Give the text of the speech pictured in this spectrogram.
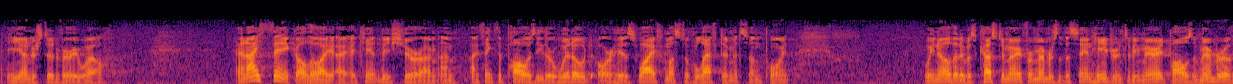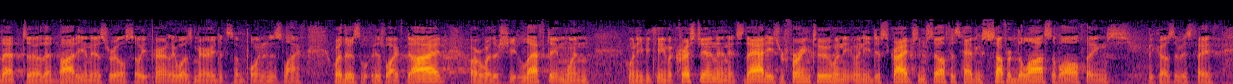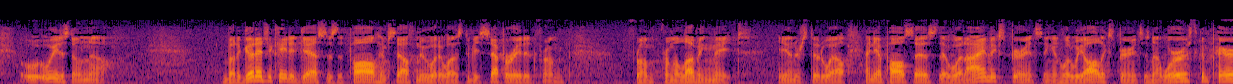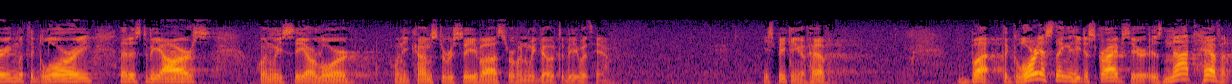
He understood very well and I think, although I, I can't be sure, I'm, I'm, i think that Paul was either widowed or his wife must have left him at some point. We know that it was customary for members of the Sanhedrin to be married. Paul was a member of that uh, that body in Israel, so he apparently was married at some point in his life. Whether his, his wife died or whether she left him when when he became a Christian, and it's that he's referring to when he, when he describes himself as having suffered the loss of all things because of his faith. We just don't know. But a good educated guess is that Paul himself knew what it was to be separated from, from, from a loving mate. He understood well. And yet Paul says that what I'm experiencing and what we all experience is not worth comparing with the glory that is to be ours when we see our Lord, when He comes to receive us, or when we go to be with Him. He's speaking of heaven. But the glorious thing that he describes here is not heaven.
